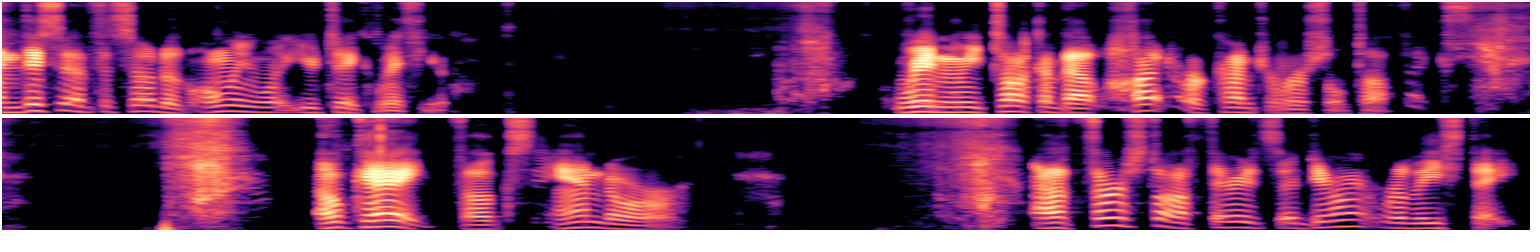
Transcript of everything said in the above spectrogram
And this episode of Only What You Take With You. When we talk about hot or controversial topics. Okay, folks, Andor uh, first off, there is a different release date.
